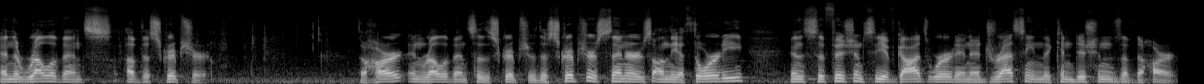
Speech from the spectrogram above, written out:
and the relevance of the scripture. The heart and relevance of the scripture. The scripture centers on the authority and the sufficiency of God's word in addressing the conditions of the heart.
